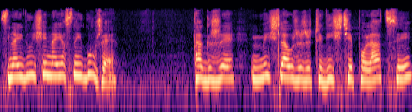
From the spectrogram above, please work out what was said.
znajduje się na Jasnej Górze. Także myślał, że rzeczywiście Polacy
